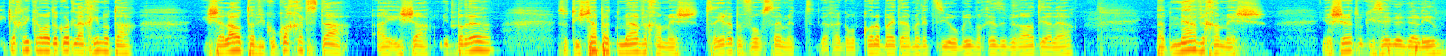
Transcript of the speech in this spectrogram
ייקח לי כמה דקות להכין אותה. היא שאלה אותה, והיא כל כך רצתה, האישה. מתברר, זאת אישה בת 105, ציירת מפורסמת. דרך אגב, כל הבית היה מלא ציורים, ואחרי זה ביררתי עליה. בת 105, יושבת בכיסא גלגלים,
